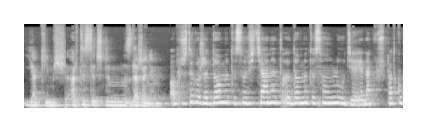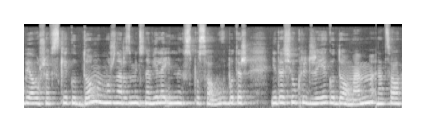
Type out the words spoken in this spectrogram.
jakimś artystycznym zdarzeniem. Oprócz tego, że domy to są ściany, to domy to są ludzie. Jednak w przypadku Białoszewskiego dom można rozumieć na wiele innych sposobów, bo też nie da się ukryć, że jego domem, na co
